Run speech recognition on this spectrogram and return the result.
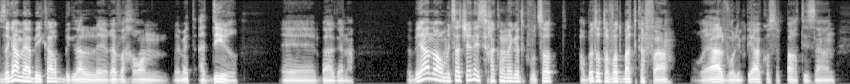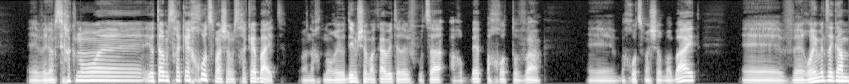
וזה גם היה בעיקר בגלל רבע אחרון באמת אדיר uh, בהגנה. ובינואר, מצד שני, שיחקנו נגד קבוצות הרבה יותר טובות בהתקפה, ריאל ואולימפיאקוס ופרטיזן, אה, וגם שיחקנו אה, יותר משחקי חוץ מאשר משחקי בית. אנחנו הרי יודעים שמכבי תל אביב קבוצה הרבה פחות טובה אה, בחוץ מאשר בבית, ורואים את זה גם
